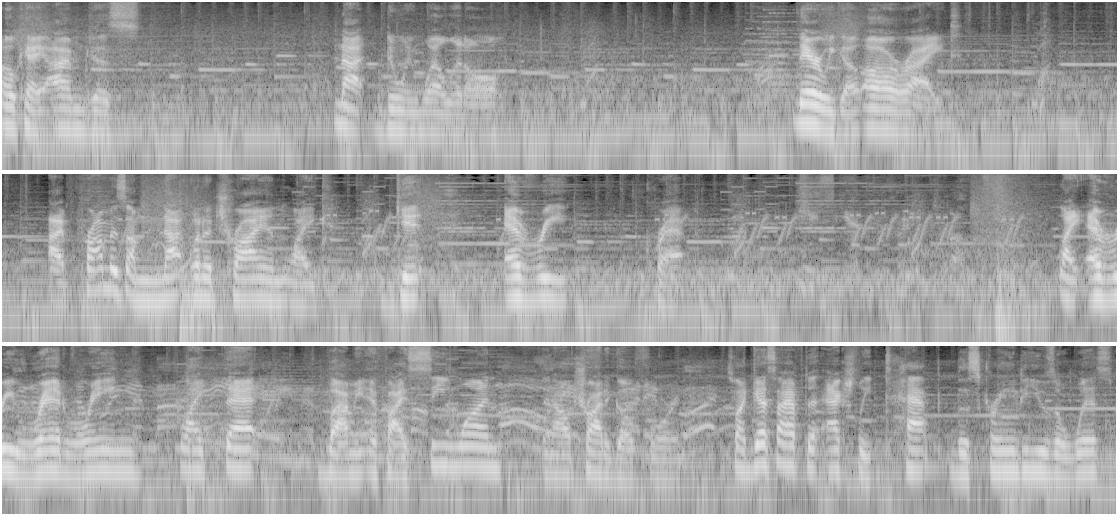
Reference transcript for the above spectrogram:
Okay, I'm just not doing well at all. There we go. All right. I promise I'm not going to try and, like, get every... Crap. like every red ring like that. But I mean, if I see one, then I'll try to go for it. So I guess I have to actually tap the screen to use a wisp.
